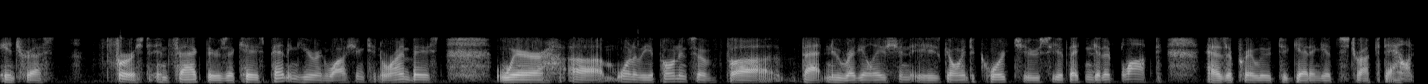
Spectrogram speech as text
interests first. In fact, there's a case pending here in Washington, where I'm based, where um, one of the opponents of uh, that new regulation is going to court to see if they can get it blocked as a prelude to getting it struck down.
